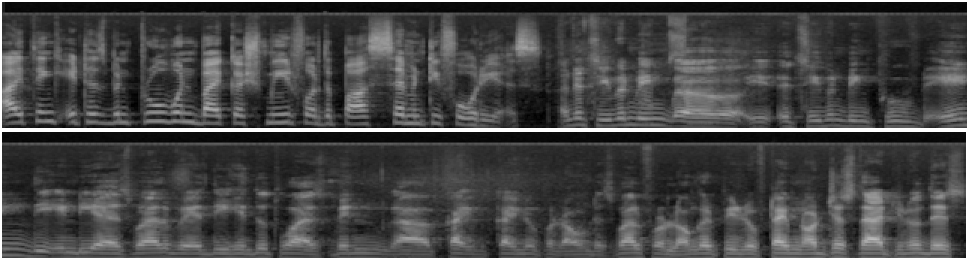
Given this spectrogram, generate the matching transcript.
I think it has been proven by Kashmir for the past 74 years. And it's even being uh, it's even being proved in the India as well, where the Hindutva has been uh, kind, kind of around as well for a longer period of time. Not just that, you know, there's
